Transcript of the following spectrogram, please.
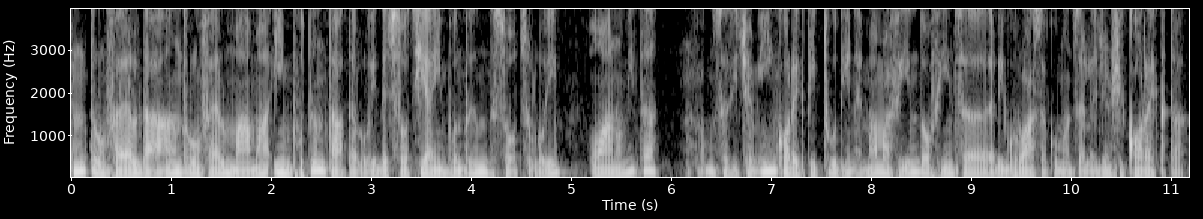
Într-un fel, da, într-un fel, mama imputând tatălui, deci soția imputând soțului, o anumită, cum să zicem, incorectitudine, mama fiind o ființă riguroasă, cum înțelegem, și corectă.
